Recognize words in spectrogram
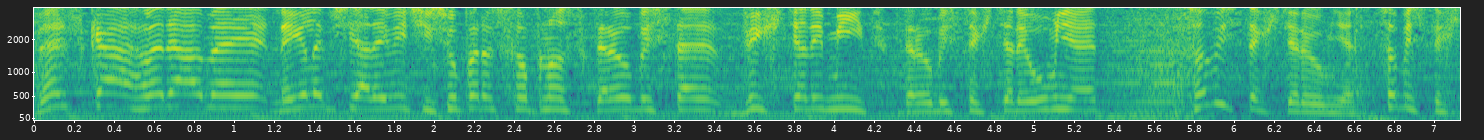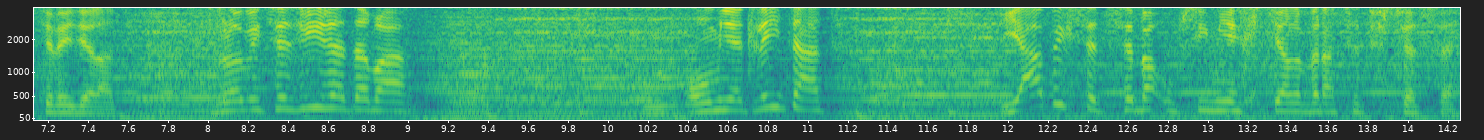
Dneska hledáme nejlepší a největší superschopnost, kterou byste vy chtěli mít, kterou byste chtěli umět. Co byste chtěli umět? Co byste chtěli dělat? Mluvit se zvířatama? Umět lítat? Já bych se třeba upřímně chtěl vracet v čase.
